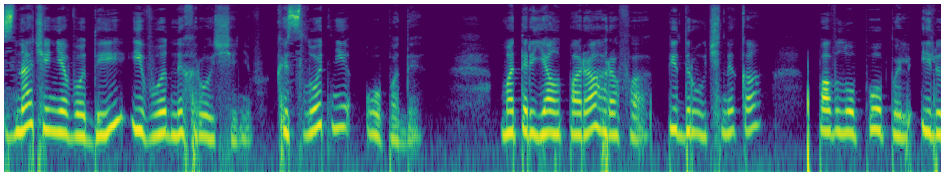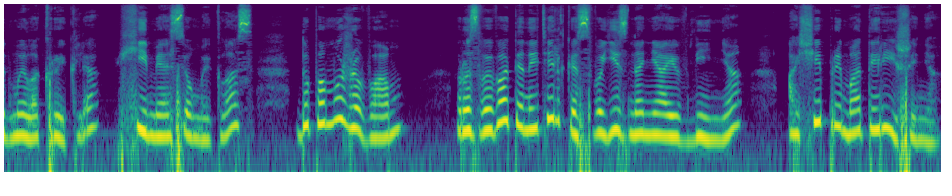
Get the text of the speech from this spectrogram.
Значення води і водних розчинів, кислотні опади. Матеріал параграфа підручника Павло Попель і Людмила Крикля, хімія 7 клас, допоможе вам розвивати не тільки свої знання і вміння, а ще й приймати рішення,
